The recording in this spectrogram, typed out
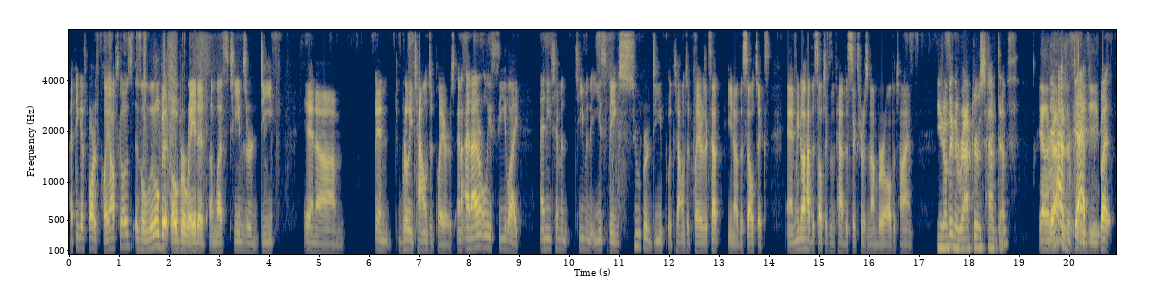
I think, as far as playoffs goes, is a little bit overrated unless teams are deep in um in really talented players. And and I don't really see like any team in, team in the East being super deep with talented players, except you know the Celtics. And we know how the Celtics have had the Sixers number all the time. You don't think the Raptors have depth? Yeah, the they Raptors have are depth, pretty deep. but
